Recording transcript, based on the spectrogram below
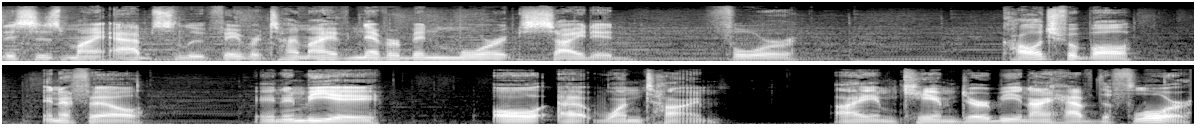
This is my absolute favorite time. I have never been more excited for college football, NFL, and NBA all at one time. I am Cam Derby and I have the floor.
